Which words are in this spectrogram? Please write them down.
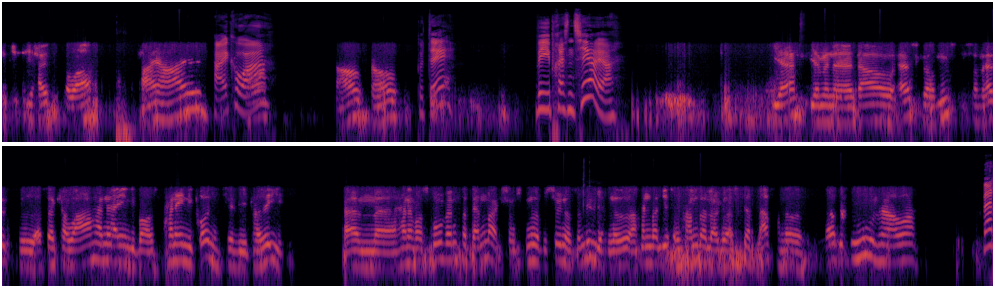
kan lige sige hej Kawar. Hej, hej. Hej, Kåre. Ciao, ciao. Goddag. Vil I præsentere jer? Ja, jamen, uh, der er jo Asger og Musti som altid, og så Kawar, han er egentlig, vores, han er egentlig grunden til, at vi er i Paris. Um, uh, han er vores gode ven fra Danmark, som skal ned og besøge noget familie hernede, og han var ligesom ham, der lukkede os til at blaffe hernede. Oppe i ugen herovre. Hvad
